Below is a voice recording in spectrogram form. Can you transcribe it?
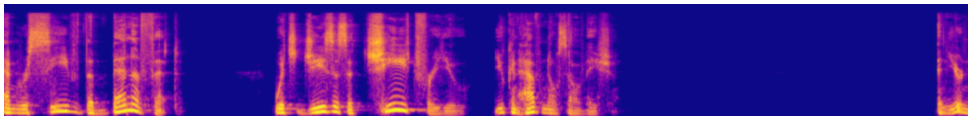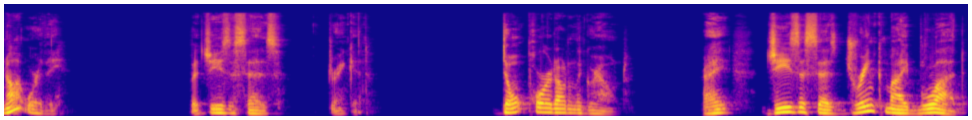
and receive the benefit which Jesus achieved for you, you can have no salvation. And you're not worthy. But Jesus says, Drink it. Don't pour it out on the ground, right? Jesus says, Drink my blood.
